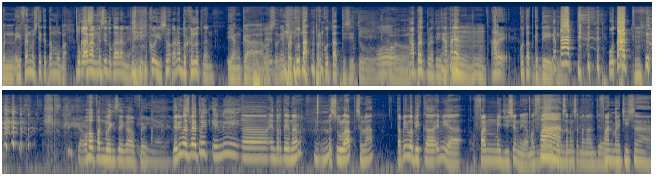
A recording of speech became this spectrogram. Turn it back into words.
Ben event mesti ketemu, Pak. Tukaran mesti tukaran ya. Kok iso? Karena bergelut kan. Ya enggak, maksudnya berkutat, berkutat di situ gitu Oh, loh. ngapret berarti. ya? Ngapret. Hmm, hmm. Arek kutat gede. Ketat. Putat. Jawaban melengsek kabeh. Iya, iya. Jadi Mas Patrick ini eh, entertainer, pesulap, Sulap, tapi lebih ke ini ya fun magician ya, maksudnya Fun. untuk seneng-seneng aja. fun magician.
